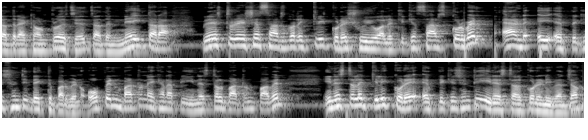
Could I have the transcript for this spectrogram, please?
যাদের অ্যাকাউন্ট রয়েছে, যাদের নেই, তারা প্লে স্টোরে এসে সার্চ বারে ক্লিক করে সুই ওয়ালেট লিখে সার্চ করবেন। অ্যান্ড এই অ্যাপ্লিকেশনটি দেখতে পারবেন। ওপেন বাটন এখানে আপনি ইনস্টল বাটন পাবেন। ইনস্টলে ক্লিক করে অ্যাপ্লিকেশনটি ইনস্টল করে নেবেন। যখন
